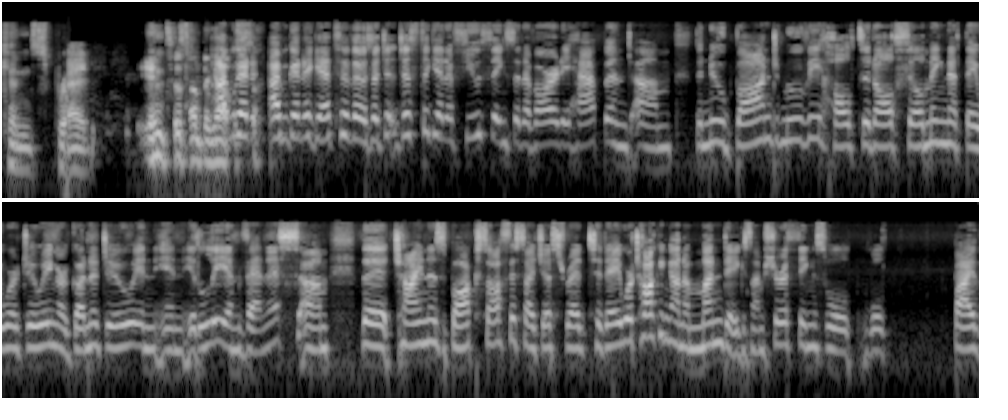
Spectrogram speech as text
can spread into something else. I'm gonna I'm gonna get to those. just to get a few things that have already happened. Um, the new Bond movie halted all filming that they were doing or gonna do in in Italy and Venice. Um, the China's box office I just read today. We're talking on a Monday because I'm sure things will will by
